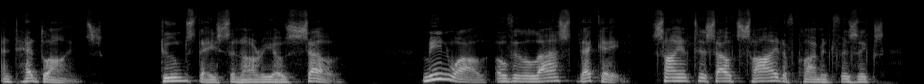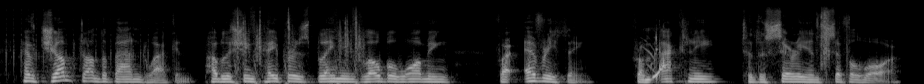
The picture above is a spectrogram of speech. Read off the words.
and headlines. Doomsday scenarios sell. Meanwhile, over the last decade, scientists outside of climate physics have jumped on the bandwagon, publishing papers blaming global warming for everything from acne to the Syrian civil war.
